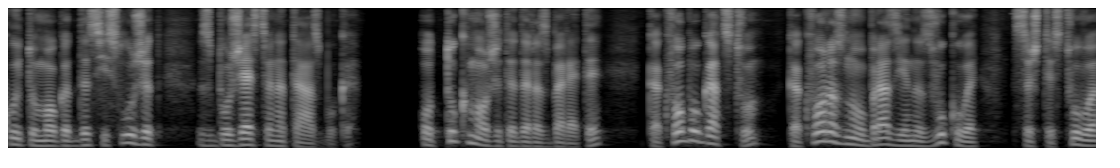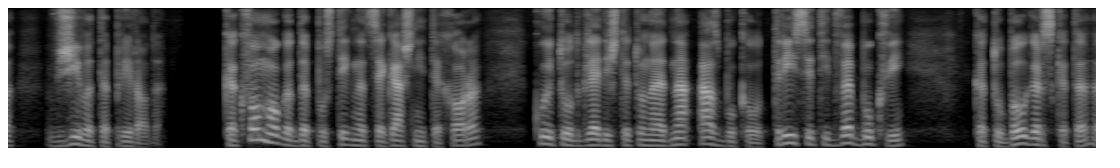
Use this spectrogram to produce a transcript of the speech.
които могат да си служат с Божествената азбука. От тук можете да разберете какво богатство, какво разнообразие на звукове съществува в живата природа. Какво могат да постигнат сегашните хора, които от гледището на една азбука от 32 букви, като българската,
